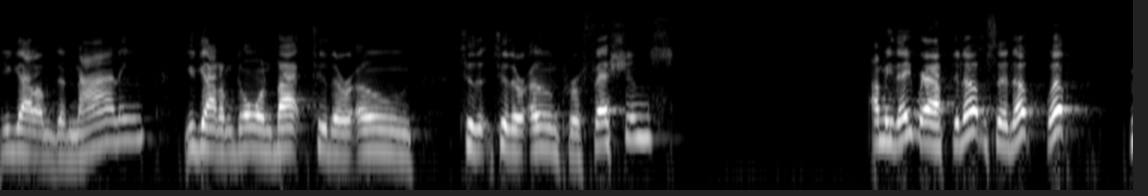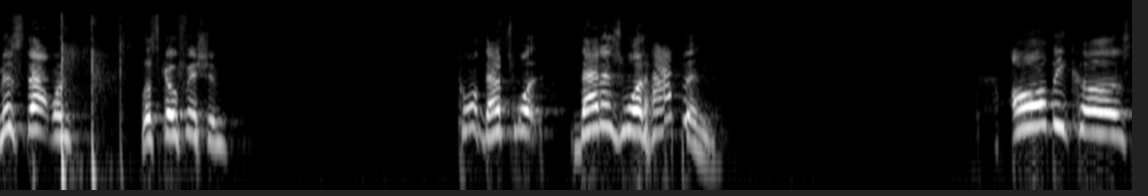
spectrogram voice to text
you got them denying him. You got them going back to their own to, the, to their own professions. I mean, they wrapped it up and said, oh, well, missed that one. Let's go fishing. Come on, that's what, that is what happened. All because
